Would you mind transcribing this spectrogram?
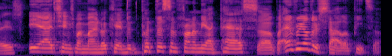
face. yeah, I changed my mind. Okay, put this in front of me. I pass. Uh, but every other style of pizza,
